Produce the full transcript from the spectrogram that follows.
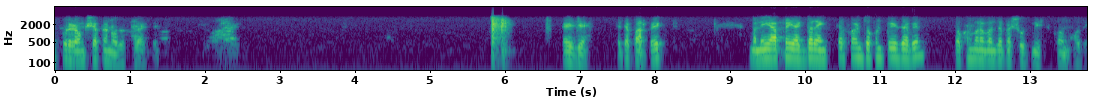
উপরের অংশে আপনার নজরটা রাখবেন। এই যে, এটা পারফেক্ট মানে আপনি একবার অ্যাঙ্কার পয়েন্ট যখন পেয়ে যাবেন, তখন মনে করেন যে আপনার শুট মিস কম হবে।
